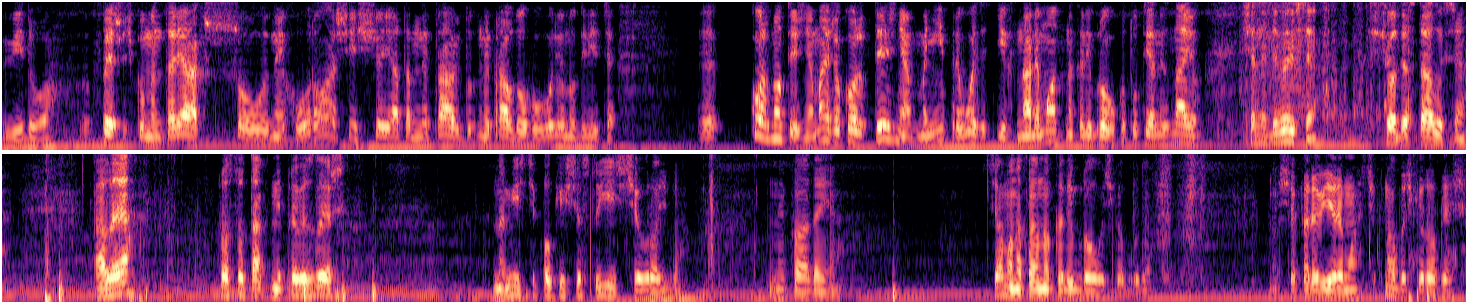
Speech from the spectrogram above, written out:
в відео. Пишуть в коментарях, що у них хороші, що я там неправду, неправду говорю. Ну дивіться, е, кожного тижня, майже кожного тижня мені привозять їх на ремонт, на калібровку. Тут я не знаю, ще не дивився, що де сталося. Але просто так не привезли ж. На місці поки що стоїть ще вроді би. Не падає. В цьому, напевно, калібровочка буде. Ми ще перевіримо, чи кнопочки роблять.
